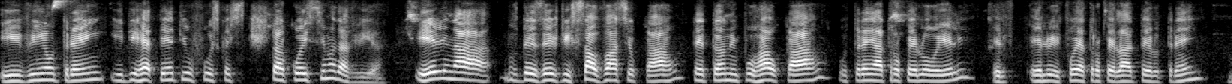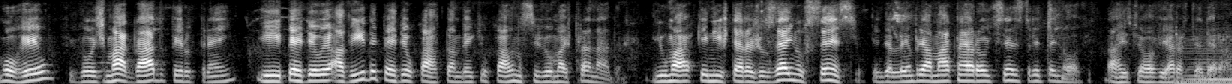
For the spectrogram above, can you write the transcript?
e vinha um trem e de repente o Fusca estancou em cima da via. Ele, na, no desejo de salvar seu carro, tentando empurrar o carro, o trem atropelou ele, ele, ele foi atropelado pelo trem, morreu, ficou esmagado pelo trem e perdeu a vida e perdeu o carro também, que o carro não serviu mais para nada. E o maquinista era José Inocêncio, quem ainda lembra, e a máquina era 839, da Rede Ferroviária Federal.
